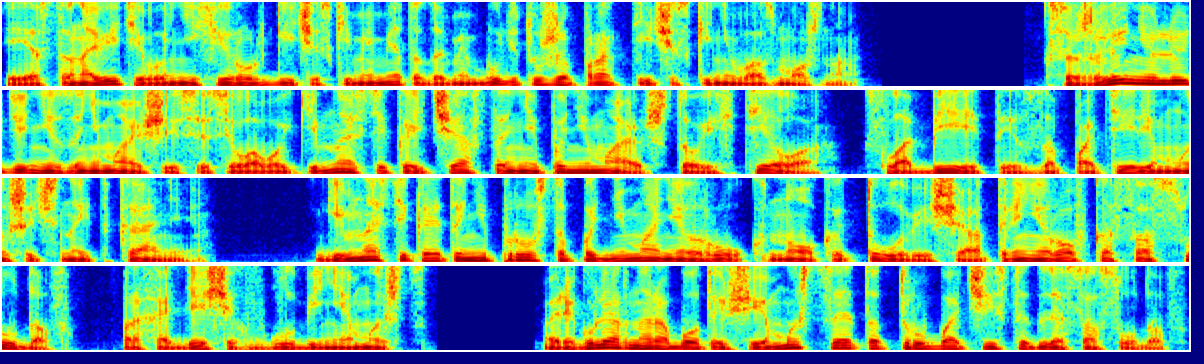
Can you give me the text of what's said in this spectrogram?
и остановить его не хирургическими методами будет уже практически невозможно. К сожалению, люди, не занимающиеся силовой гимнастикой, часто не понимают, что их тело слабеет из-за потери мышечной ткани. Гимнастика это не просто поднимание рук, ног и туловища, а тренировка сосудов, проходящих в глубине мышц. Регулярно работающие мышцы это трубочисты для сосудов.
